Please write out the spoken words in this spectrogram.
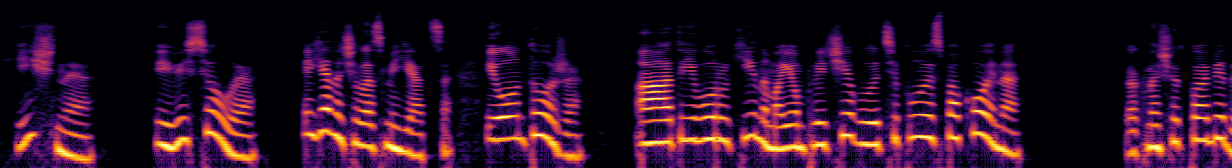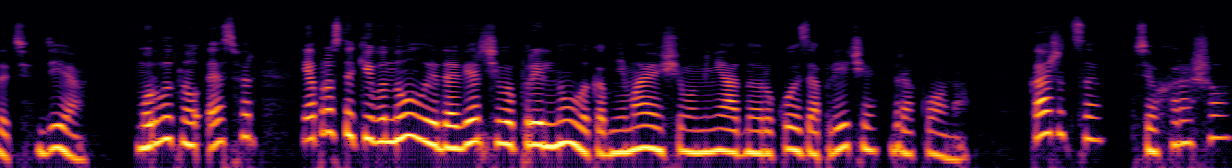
хищная и веселая. И я начала смеяться, и он тоже. А от его руки на моем плече было тепло и спокойно. «Как насчет пообедать, Диа?» Мурлыкнул Эсфер. Я просто кивнула и доверчиво прильнула к обнимающему меня одной рукой за плечи дракону. Кажется, все хорошо.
